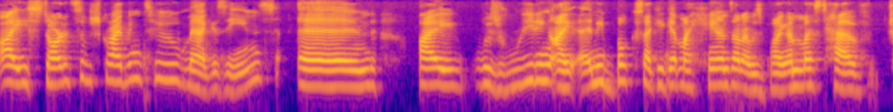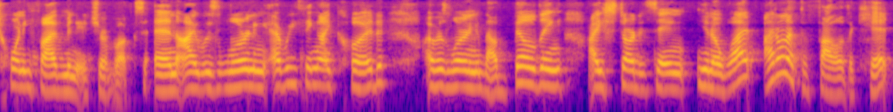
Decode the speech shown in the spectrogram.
I started subscribing to magazines and I was reading I any books I could get my hands on I was buying. I must have 25 miniature books and I was learning everything I could. I was learning about building. I started saying, "You know what? I don't have to follow the kit.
